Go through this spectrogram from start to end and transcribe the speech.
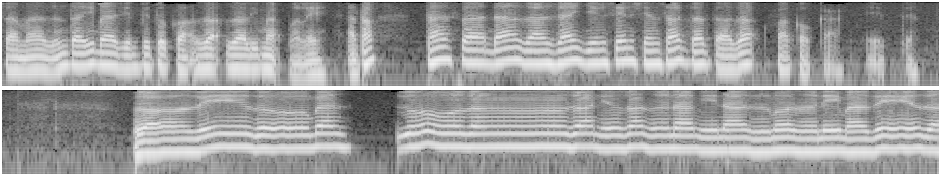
sama zuntai bazin pitu za zalima. Boleh. Atau tasada za zaijim sin sin sadda taza fakoka. Itu. Razizu baz Zuzan zani zazna minal muzni maziza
